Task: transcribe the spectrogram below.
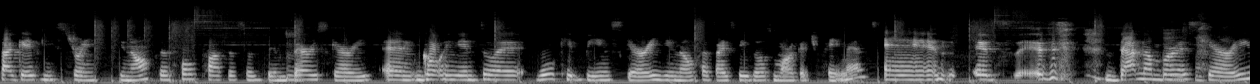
that gave me strength. You know, this whole process has been mm. very scary. And going into it will keep being scary, you know, because I see those mortgage payments and it's, it's that number is mm. scary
